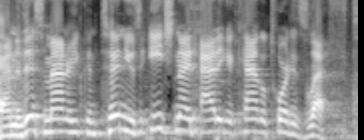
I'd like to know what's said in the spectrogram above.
And in this manner, he continues each night adding a candle toward his left.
